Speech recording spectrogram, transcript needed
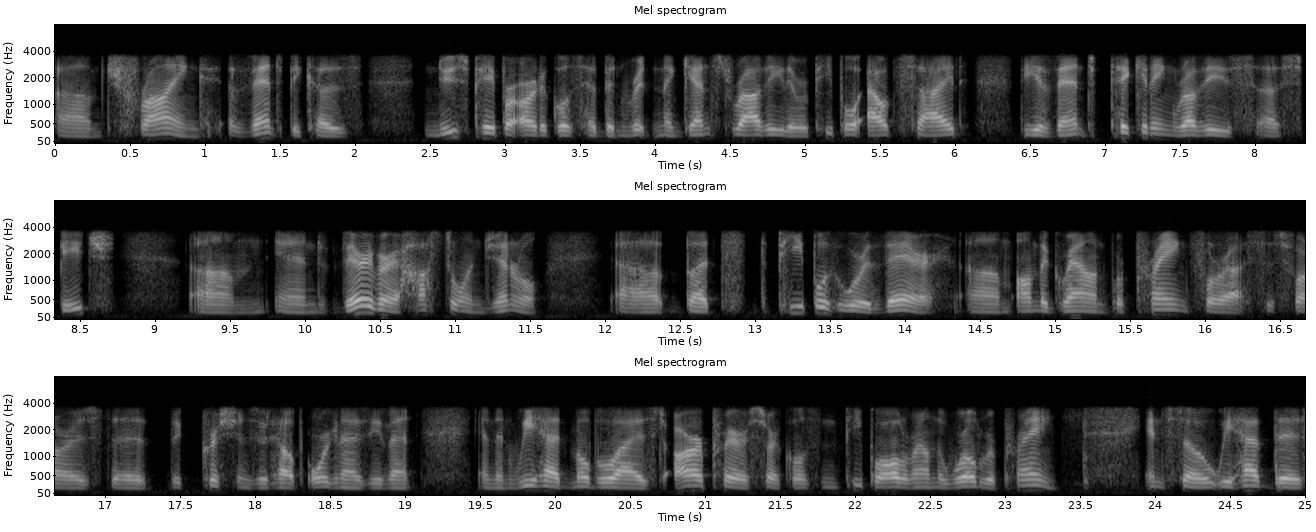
um, trying event because newspaper articles had been written against Ravi. There were people outside the event picketing Ravi's uh, speech, um, and very, very hostile in general. Uh, but the people who were there um, on the ground were praying for us as far as the, the Christians who'd helped organize the event. And then we had mobilized our prayer circles, and people all around the world were praying. And so we had this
